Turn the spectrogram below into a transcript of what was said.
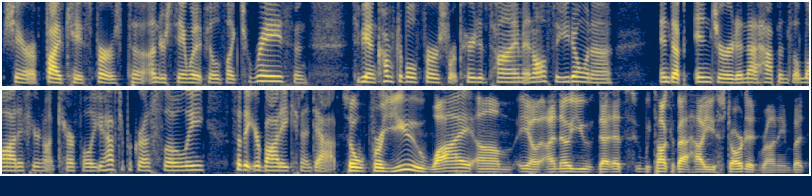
share of 5Ks first to understand what it feels like to race and to be uncomfortable for a short period of time. And also, you don't want to end up injured, and that happens a lot if you're not careful. You have to progress slowly so that your body can adapt. So for you, why? Um, you know, I know you. That, that's we talked about how you started running, but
